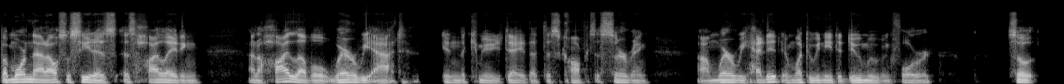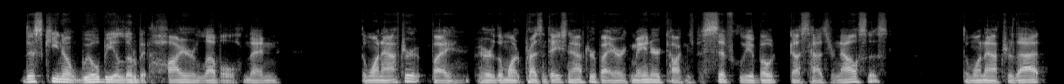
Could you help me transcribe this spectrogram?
But more than that, I also see it as as highlighting at a high level where are we at in the community today that this conference is serving, um, where are we headed, and what do we need to do moving forward. So this keynote will be a little bit higher level than the one after by or the one presentation after by Eric Maynard talking specifically about dust hazard analysis. The one after that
